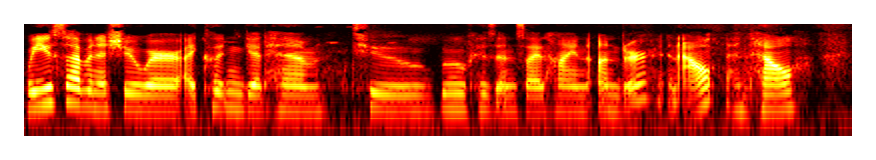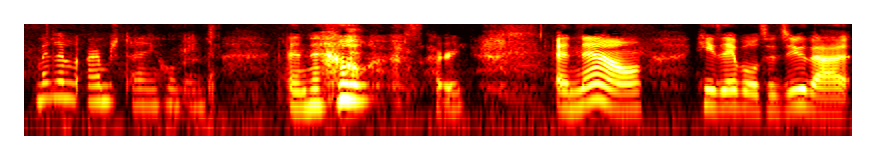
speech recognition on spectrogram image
We used to have an issue where I couldn't get him to move his inside hind under and out, and now my little arm's dying, hold on. And now, sorry, and now he's able to do that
